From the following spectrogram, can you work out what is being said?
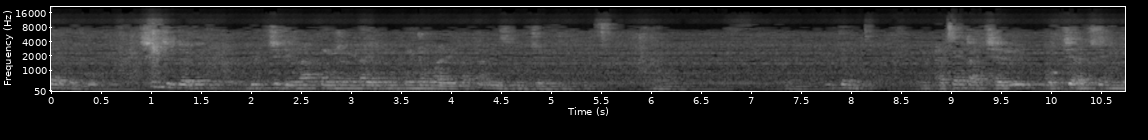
해야 되고 실질적인 물질이나 공정이나 이런 공정관리가 따로 어, 어, 일단 발생 자체를 억제할 수 있는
